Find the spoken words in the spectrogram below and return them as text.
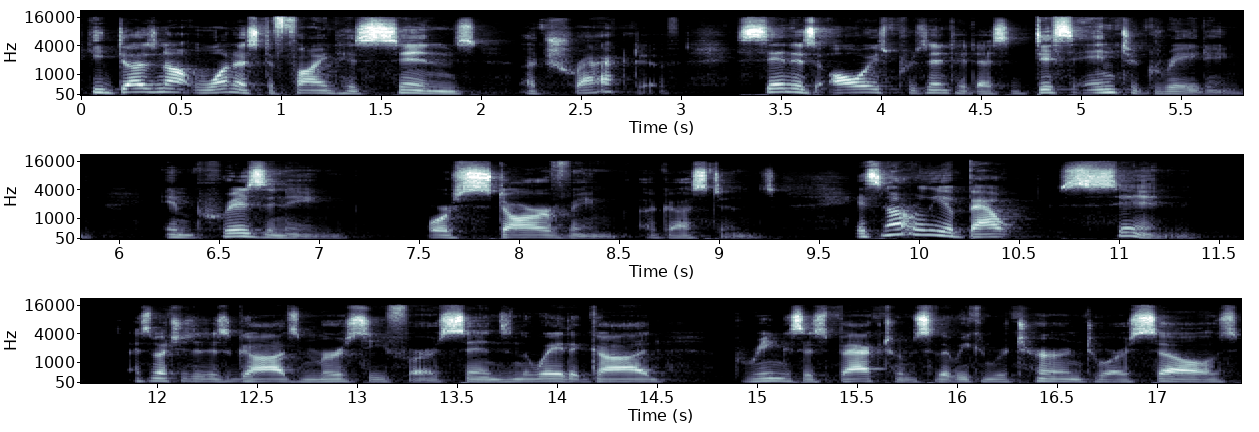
He does not want us to find his sins attractive. Sin is always presented as disintegrating, imprisoning, or starving Augustines. It's not really about sin as much as it is God's mercy for our sins and the way that God brings us back to Him so that we can return to ourselves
